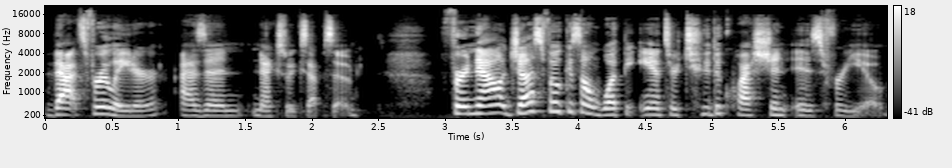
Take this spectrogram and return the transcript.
That's for later, as in next week's episode. For now, just focus on what the answer to the question is for you.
